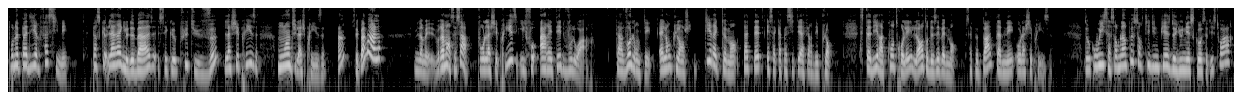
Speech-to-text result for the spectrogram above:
pour ne pas dire fasciné. Parce que la règle de base, c'est que plus tu veux lâcher prise, moins tu lâches prise. Hein? C'est pas mal Non mais vraiment, c'est ça. Pour lâcher prise, il faut arrêter de vouloir. Ta volonté, elle enclenche directement ta tête et sa capacité à faire des plans, c'est-à-dire à contrôler l'ordre des événements. Ça peut pas t'amener au lâcher prise. Donc oui, ça semble un peu sorti d'une pièce de UNESCO cette histoire,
